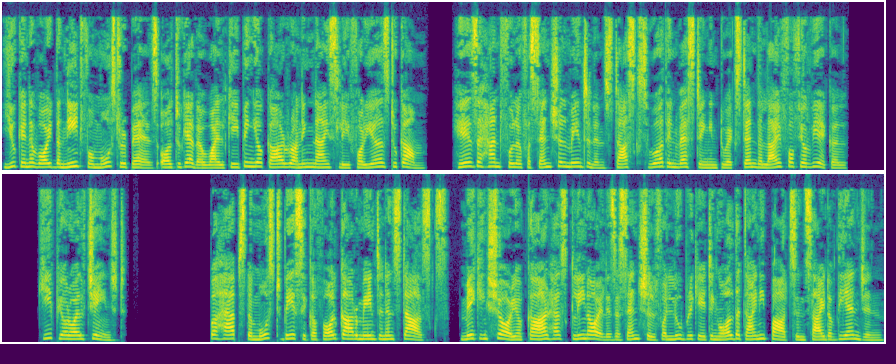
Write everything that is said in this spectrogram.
you can avoid the need for most repairs altogether while keeping your car running nicely for years to come. Here's a handful of essential maintenance tasks worth investing in to extend the life of your vehicle. Keep your oil changed. Perhaps the most basic of all car maintenance tasks, making sure your car has clean oil is essential for lubricating all the tiny parts inside of the engine.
